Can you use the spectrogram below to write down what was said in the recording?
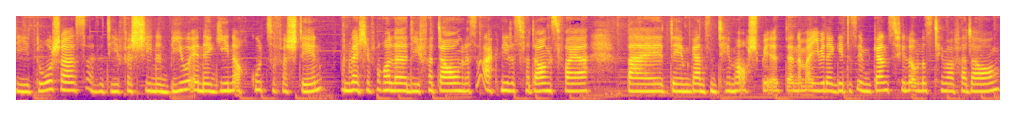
die Doshas, also die verschiedenen Bioenergien auch gut zu verstehen und welche Rolle die Verdauung, das Agni, das Verdauungsfeuer bei dem ganzen Thema auch spielt. Denn im Ayurveda geht es eben ganz viel um das Thema Verdauung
